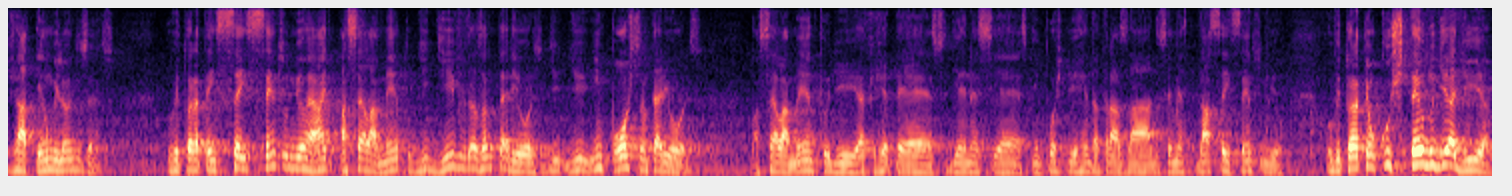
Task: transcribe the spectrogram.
Já tem 1 milhão e 200. O Vitória tem 600 mil reais de parcelamento de dívidas anteriores, de, de impostos anteriores. Parcelamento de FGTS, de INSS, de imposto de renda atrasado, ICMS, dá 600 mil. O Vitória tem um custeio do dia a dia.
